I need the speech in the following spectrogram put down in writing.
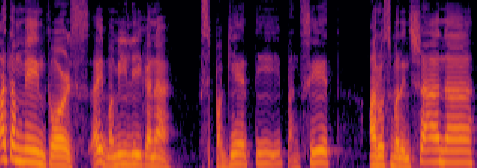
At ang main course, ay mamili ka na. Spaghetti, pansit, arroz valenciana,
